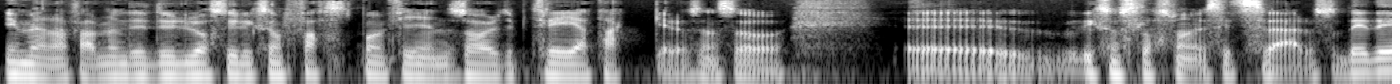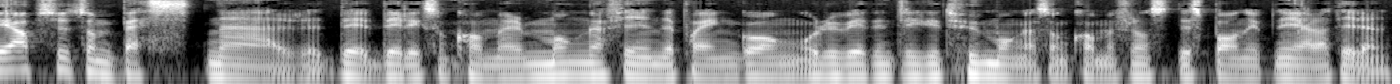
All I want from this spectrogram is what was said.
i mellanfall. Men det, du låser ju liksom fast på en fiende och så har du typ tre attacker och sen så eh, liksom slåss man med sitt svärd. Så det, det, är absolut som bäst när det, det liksom kommer många fiender på en gång och du vet inte riktigt hur många som kommer för de spanar upp nya hela tiden.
